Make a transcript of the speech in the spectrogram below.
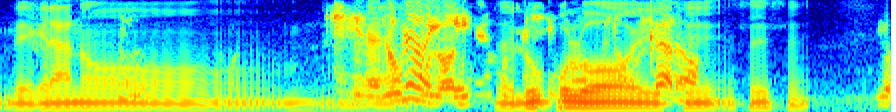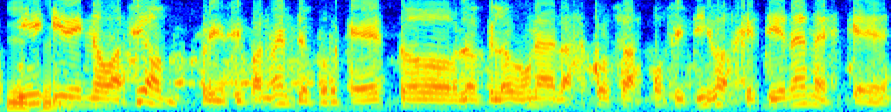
de grano, Sí, de lúpulo. De lúpulo y Claro. sí, sí, sí. Y, de innovación, principalmente, porque esto, lo que lo- una de las cosas positivas que tienen es que,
